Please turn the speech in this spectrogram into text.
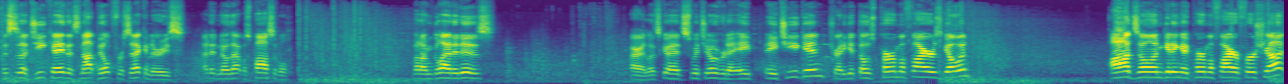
This is a GK that's not built for secondaries. I didn't know that was possible. But I'm glad it is. Alright, let's go ahead switch over to HE again. Try to get those perma fires going. Odds on getting a perma-fire first shot.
